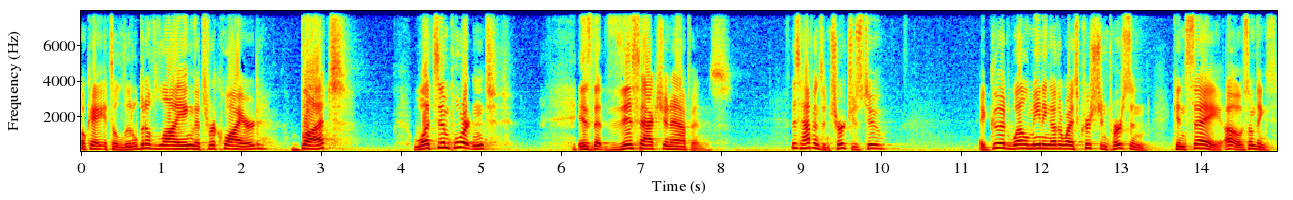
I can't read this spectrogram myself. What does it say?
Okay, it's a little bit of lying that's required, but what's important is that this action happens. This happens in churches too. A good, well meaning, otherwise Christian person can say, oh, something's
